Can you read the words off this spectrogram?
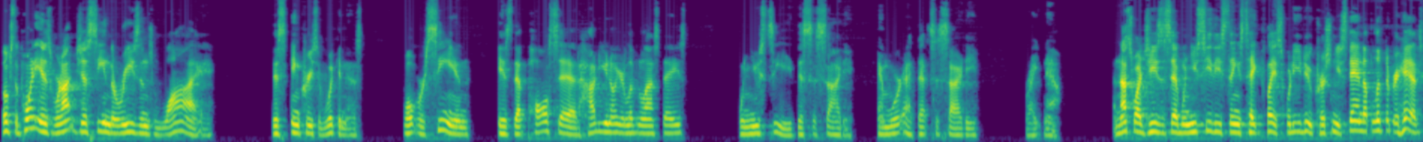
Folks, the point is, we're not just seeing the reasons why this increase of wickedness. What we're seeing is that Paul said, How do you know you're living the last days? When you see this society. And we're at that society right now. And that's why Jesus said, When you see these things take place, what do you do, Christian? You stand up, lift up your heads,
